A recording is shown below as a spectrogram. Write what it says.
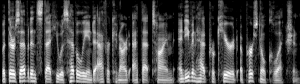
but there's evidence that he was heavily into African art at that time and even had procured a personal collection.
